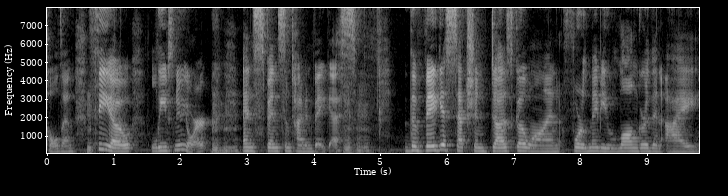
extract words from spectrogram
Holden, Theo leaves New York mm-hmm. and spends some time in Vegas. Mm-hmm. The Vegas section does go on for maybe longer than I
